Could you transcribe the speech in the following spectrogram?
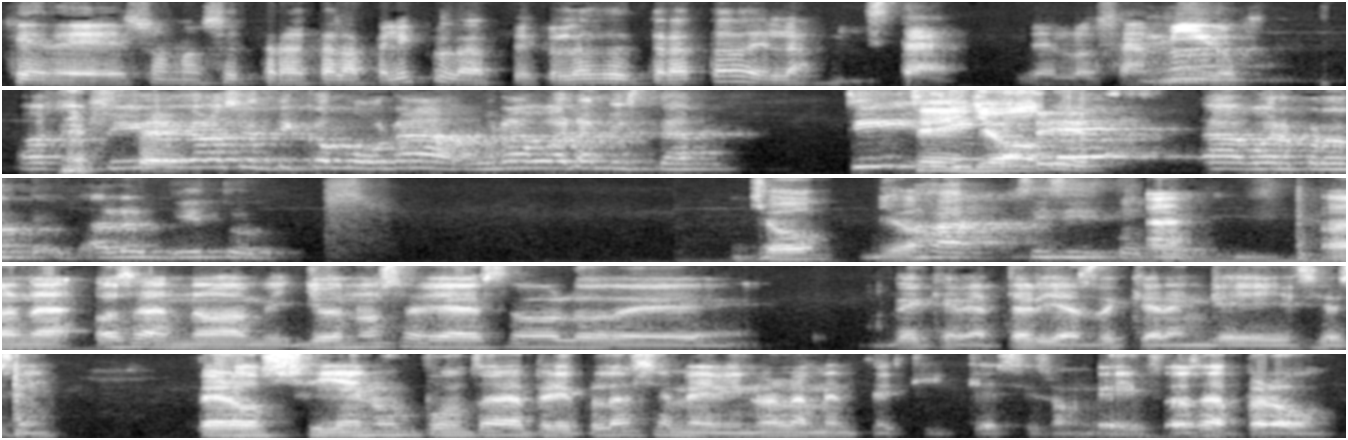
que de eso no se trata la película. La película se trata de la amistad, de los amigos. O sea, sí, Este- yo lo sentí como una, una buena amistad. Sí, Sí, sí, yo- Ah, bueno, perdón, habla di tú. Yo, yo. Ajá, sí, sí, tú. Ah. O sea, no, a mí, yo no sabía eso, lo de, de que había teorías de que eran gays y así. Pero sí en un punto de la película se me vino a la mente que, que sí son gays. O sea, pero,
